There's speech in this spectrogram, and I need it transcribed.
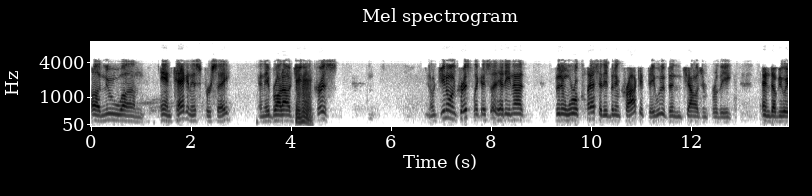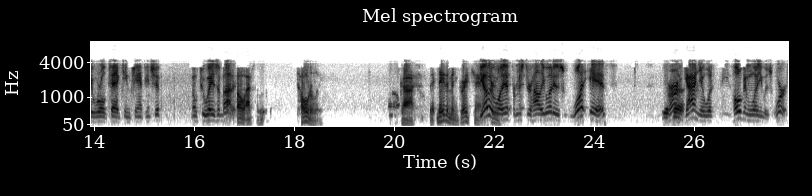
a new um, antagonist per se, and they brought out Gino Mhm. and Chris. You know, Gino and Chris, like I said, had they not been in world class, had they been in Crockett, they would have been challenging for the NWA World Tag Team Championship. No two ways about it. Oh, absolutely, totally. Gosh, they, they'd have been great champs. The other too. what if for Mr. Hollywood is what if Yes, Verne sir. Gagne would have paid Hogan what he was worth?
